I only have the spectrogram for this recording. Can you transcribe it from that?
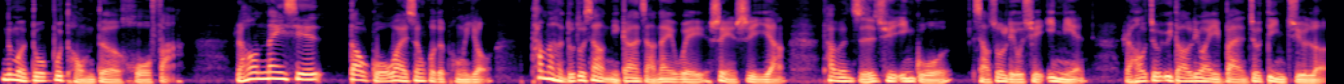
那么多不同的活法。然后那一些到国外生活的朋友，他们很多都像你刚才讲那一位摄影师一样，他们只是去英国想说留学一年，然后就遇到另外一半就定居了；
